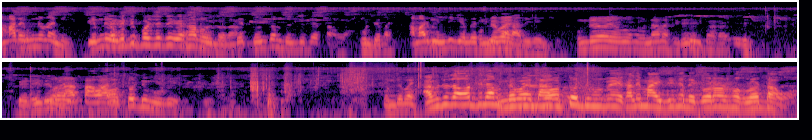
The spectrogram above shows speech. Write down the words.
আমার এমনি না নি? এমনি নেগেটিভ পজিটিভ এখন হইল না। দুইজন দুইজনে চাওয়া ভাই আমার বিল্ডিং এমনি শুনতে ভাই। পাঠা দিবে কুন্ডে না না বেডি পাওয়ার ভাই আমি তো দাওয়াত দিলাম। কুন্ডে ভাই দাওয়াত তো দিমুবে খালি মাইজি কেনে গরর সকলর দাওয়াত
